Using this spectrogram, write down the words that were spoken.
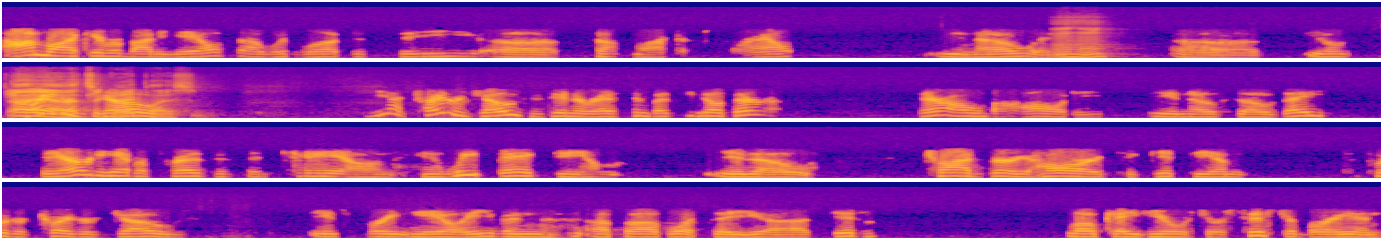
I'm like everybody else. I would love to see uh, something like a Sprout, you know, and mm-hmm. uh, you know, Trader oh yeah, that's Joe's, a great place. Yeah, Trader Joe's is interesting, but you know they're they're owned by Aldi, you know, so they they already have a presence in town, and we begged them, you know, tried very hard to get them to put a Trader Joe's in Spring Hill, even above what they uh, did locate here with your sister brand.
